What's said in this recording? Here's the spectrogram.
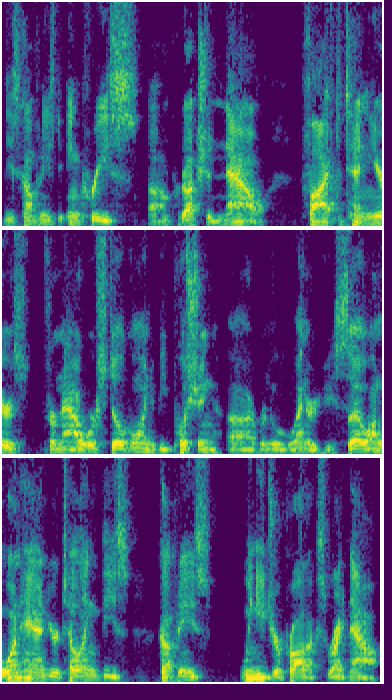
these companies to increase um, production now, five to 10 years from now, we're still going to be pushing uh, renewable energy. So, on one hand, you're telling these companies, we need your products right now.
